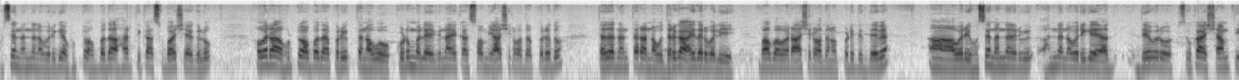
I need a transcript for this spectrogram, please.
ಹುಸೇನ್ ಅಣ್ಣನವರಿಗೆ ಹುಟ್ಟುಹಬ್ಬದ ಆರ್ಥಿಕ ಶುಭಾಶಯಗಳು. ಅವರ ಹುಟ್ಟುಹಬ್ಬದ ಪ್ರಯುಕ್ತ ನಾವು ಕುಡುಮಲೆ ವಿನಾಯಕ ಸ್ವಾಮಿ ಆಶೀರ್ವಾದ ಪಡೆದು, ತದನಂತರ ನಾವು ದರ್ಗಾ ಹೈದರ್ವಲಿ ಬಾಬಾ ಅವರ ಆಶೀರ್ವಾದವನ್ನು ಪಡೆದಿದ್ದೇವೆ. ಅವರಿಗೆ ಹುಸೇನ್ ಅಣ್ಣನವರಿಗೆ ಅಣ್ಣನವರಿಗೆ ಅದ್ ದೇವರು ಸುಖ ಶಾಂತಿ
